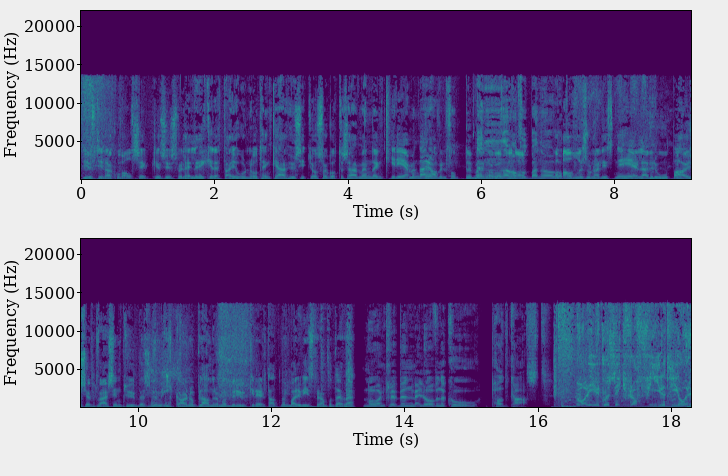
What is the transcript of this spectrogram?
Og Justina Kowalczyk syns vel heller ikke dette gjorde noe, tenker jeg. Hun sitter jo også og godter seg, men den kremen der har vel fått bein Den å gå på har nå. fått bein å gå og på. alle journalistene i hele Europa har jo kjøpt hver sin tube, som de ikke har noen planer om å bruke i det hele tatt, men bare viser fram på TV. Morgenklubben med Loven og co. podkast. Variert musikk fra fire tiår.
